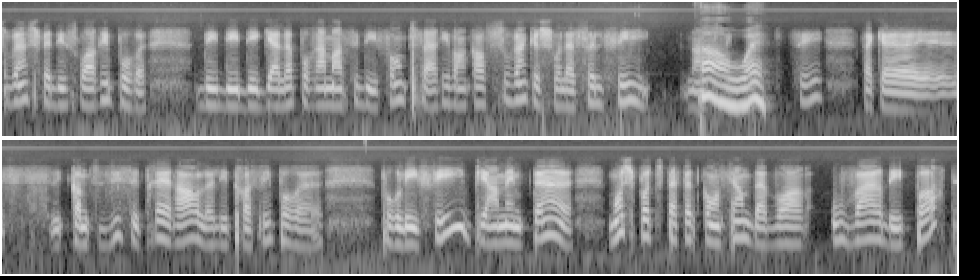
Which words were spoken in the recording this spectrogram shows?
souvent, je fais des soirées pour euh, des, des, des galas pour ramasser des fonds, puis ça arrive encore souvent que je sois la seule fille dans le ah ouais tu sais. Fait que, euh, c'est- comme tu dis, c'est très rare, là, les trophées pour, euh, pour les filles. Puis en même temps, euh, moi, je suis pas tout à fait consciente d'avoir ouvert des portes,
